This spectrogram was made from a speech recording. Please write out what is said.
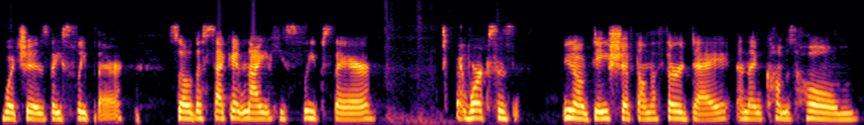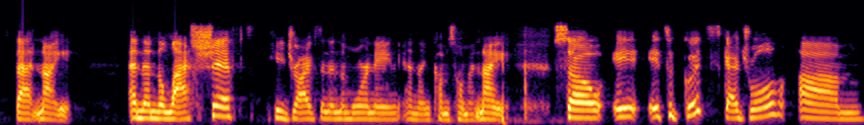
which is they sleep there. So the second night he sleeps there, it works his, you know, day shift on the third day and then comes home that night. And then the last shift, he drives in in the morning and then comes home at night. So it, it's a good schedule. Um,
